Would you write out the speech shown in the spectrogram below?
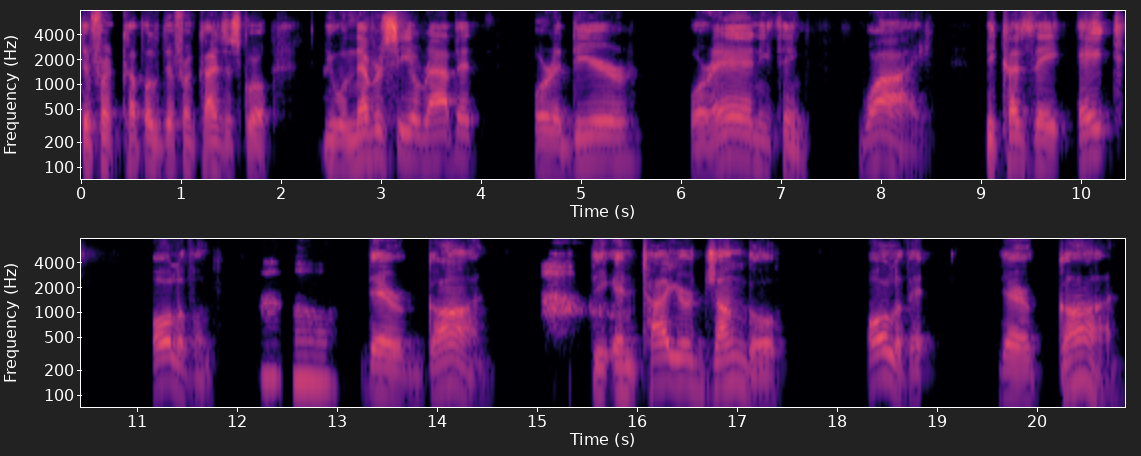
different couple of different kinds of squirrel. You will never see a rabbit or a deer or anything. Why? Because they ate all of them. Oh. They're gone. The entire jungle, all of it, they're gone.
